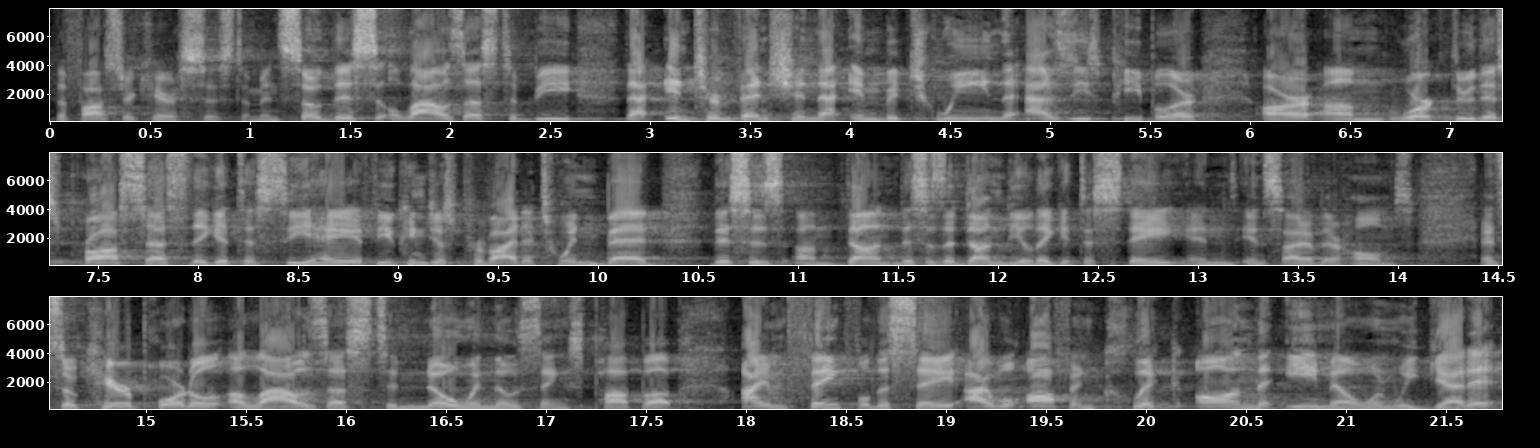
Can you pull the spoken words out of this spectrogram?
the foster care system. And so this allows us to be that intervention, that in between, that as these people are, are um, work through this process, they get to see, hey, if you can just provide a twin bed, this is um, done. This is a done deal. They get to stay in, inside of their homes. And so Care Portal allows us to know when those things pop up. I am thankful to say I will often click on the email when we get it,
